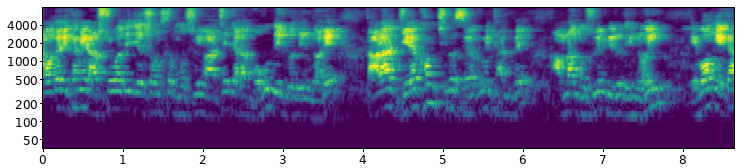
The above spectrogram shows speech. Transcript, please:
আমাদের এখানে রাষ্ট্রবাদী যে সমস্ত মুসলিম আছে, যারা বহু দীর্ঘদিন ধরে, তারা যেরকম ছিল সেরকমই থাকবে। আমরা মুসলিম বিরোধী নই এবং এটা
